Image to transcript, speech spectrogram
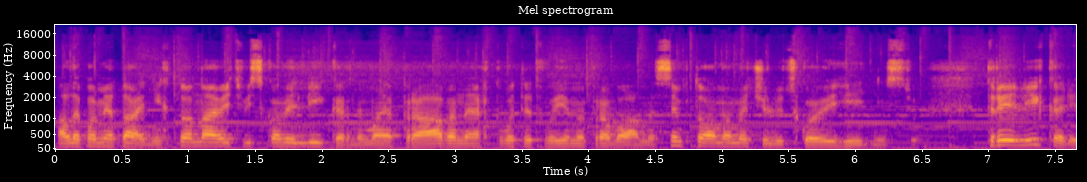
Але пам'ятай, ніхто, навіть військовий лікар, не має права нехтувати твоїми правами, симптомами чи людською гідністю. Три лікарі,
